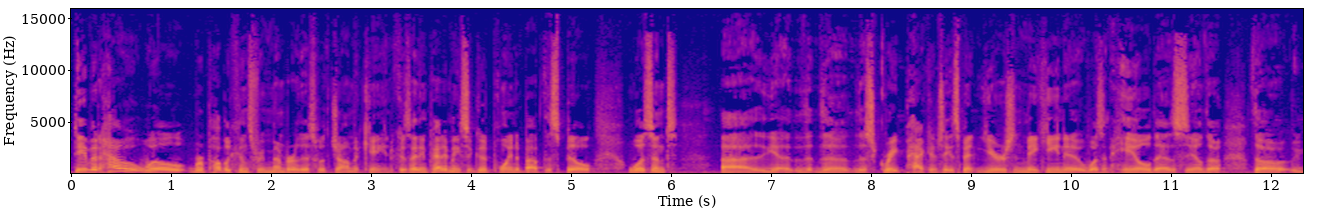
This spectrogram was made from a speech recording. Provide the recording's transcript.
David, how will Republicans remember this with John McCain? Because I think Patty makes a good point about this bill wasn't uh, you know, the, the, this great package they spent years in making. It wasn't hailed as you know the the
